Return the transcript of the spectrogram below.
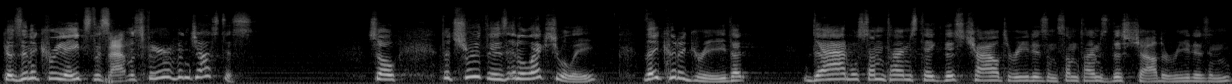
Because then it creates this atmosphere of injustice. So the truth is, intellectually, they could agree that Dad will sometimes take this child to Rita's and sometimes this child to Rita's, and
